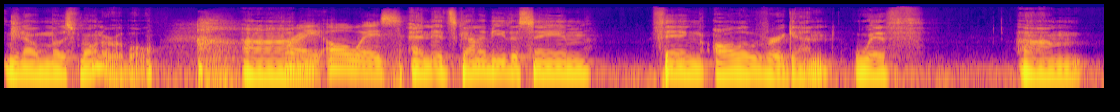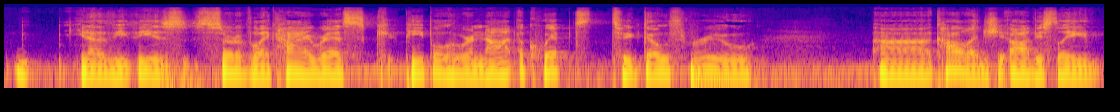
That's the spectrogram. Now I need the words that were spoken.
you know most vulnerable, right. Always. and it's going to be the same thing all over again with, um, you know, the, these sort of like high risk people who are not equipped to go through uh, college. Obviously,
